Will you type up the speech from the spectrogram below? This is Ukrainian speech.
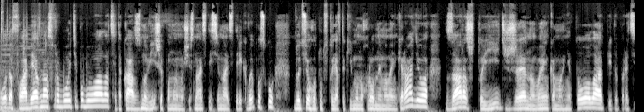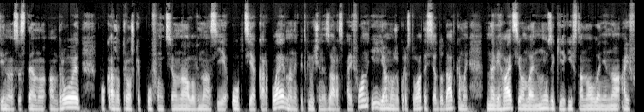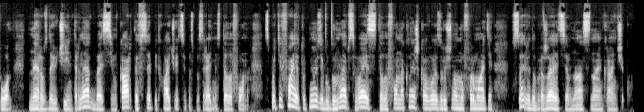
Шкода Фабія в нас в роботі побувала. Це така з новіших, по-моєму, 16-17 рік випуску. До цього тут стояв такий монохромний маленький радіо. Зараз стоїть вже новенька магнітола під операційною системою Android. Покажу трошки по функціоналу. В нас є опція CarPlay. В мене підключений зараз iPhone, і я можу користуватися додатками навігації онлайн-музики, які встановлені на iPhone, не роздаючи інтернет, без сім-карти, все підхвачується безпосередньо з телефона. Spotify, тут Music, Google Maps, Waze, телефонна книжка в зручному форматі. Все відображається в нас на екранчику.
